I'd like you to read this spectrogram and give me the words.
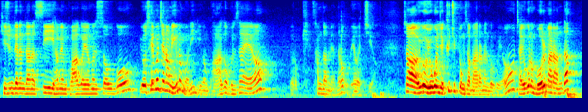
기준되는 단어 see 하면 과거형은 쏘고 요 세 번째 나오는 이거는 뭐니? 이건 과거 분사예요. 이렇게 3단 변화로 외웠지요. 자, 이거 요거 이제 규칙 동사 말하는 거고요. 자, 요거는 뭘 말한다?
